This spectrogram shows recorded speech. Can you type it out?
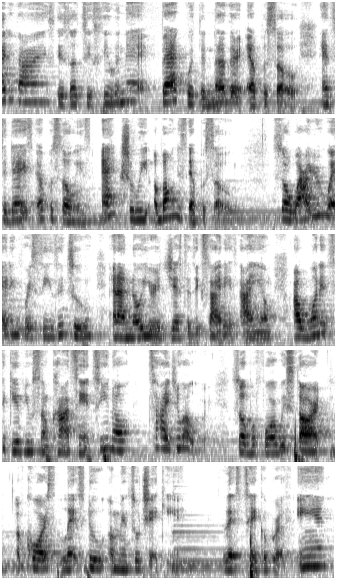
Hi Divines, it's Otissia Lynette back with another episode. And today's episode is actually a bonus episode. So while you're waiting for season two, and I know you're just as excited as I am, I wanted to give you some content to, you know, tide you over. So before we start, of course, let's do a mental check in. Let's take a breath in.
